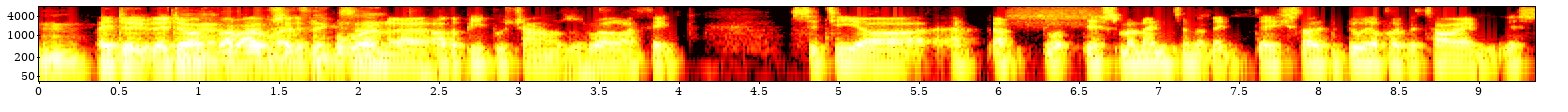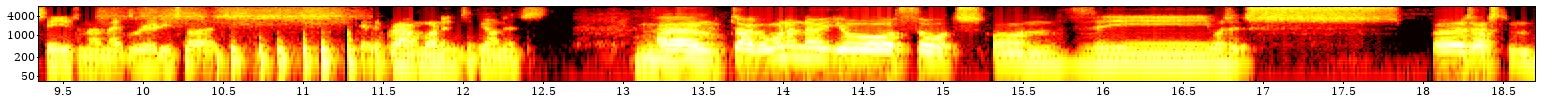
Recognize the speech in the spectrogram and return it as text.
Mm. they do. They do. I've, Yeah, I've I'd said it before so. on uh, other people's channels as well. I think City are have, have got this momentum that they they started to build up over time this season, and they've really started to hit the ground running. To be honest. Yeah. Um, Doug, I want to know your thoughts on the was it Spurs Aston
